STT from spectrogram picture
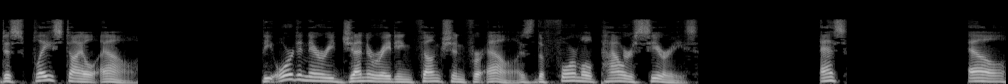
display style l. The ordinary generating function for L is the formal power series S L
